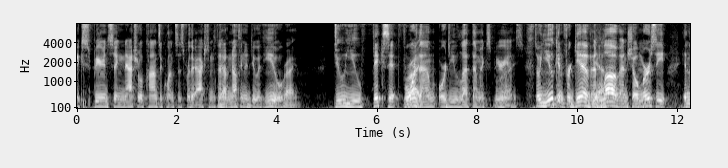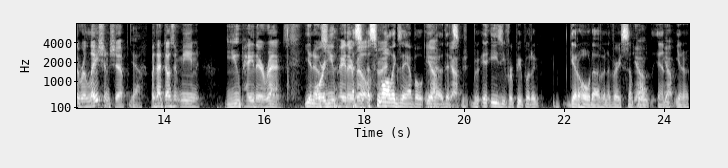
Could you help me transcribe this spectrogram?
experiencing natural consequences for their actions that Yeah. have nothing to do with you, Right. Do you fix it for Right. them or do you let them experience? So you can forgive and Yeah. love and show mercy in the relationship, Yeah. but that doesn't mean you pay their rent you know, or you pay their a, bills. A small right? example, you Yeah, know, that's e- easy for people to get a hold of and a very simple and yeah. you know,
